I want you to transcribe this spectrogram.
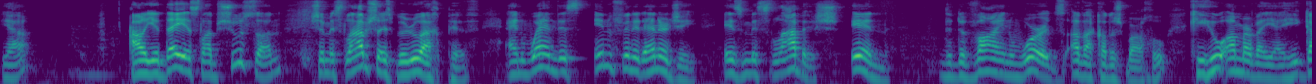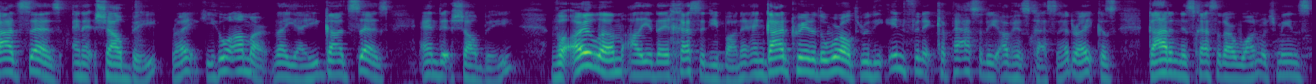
Yeah. Al yedei islabshusan shemislabsha beruach piv. And when this infinite energy is mislabish in the divine words of Hakadosh Baruch Hu, kihu amar vayehi, God says, and it shall be, right? Kihu amar vayehi, God says, and it shall be. Va'olam al yedei chesed yibane, and God created the world through the infinite capacity of His chesed, right? Because God and His chesed are one, which means,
